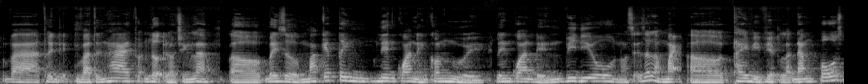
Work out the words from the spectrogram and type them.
Và thời điểm và thứ hai thuận lợi đó chính là uh, bây giờ marketing liên quan đến con người liên quan đến video nó sẽ rất là mạnh. Uh, thay vì việc là đăng post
